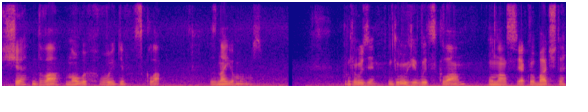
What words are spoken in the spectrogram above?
Ще два нових видів скла. Знайомимось. Друзі, другий вид скла у нас, як ви бачите,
